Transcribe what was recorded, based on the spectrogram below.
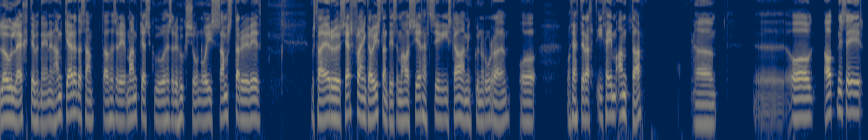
löglegt einhvern veginn en hann gerði þetta samt á þessari manngæsku og þessari hugssjón og í samstarfi við veist, það eru sérfræðingar á Íslandi sem hafa sérhæft sig í skadaminkunar úrræðum og, og þetta er allt í þeim anda. Og Átni segir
